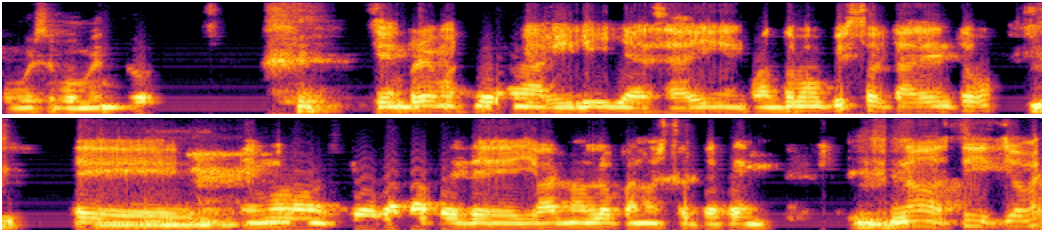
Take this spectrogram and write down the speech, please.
como ese momento. Siempre hemos sido aguilillas ahí. En cuanto hemos visto el talento, eh, hemos sido capaces de llevárnoslo para nuestro terreno. No, sí, yo me,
